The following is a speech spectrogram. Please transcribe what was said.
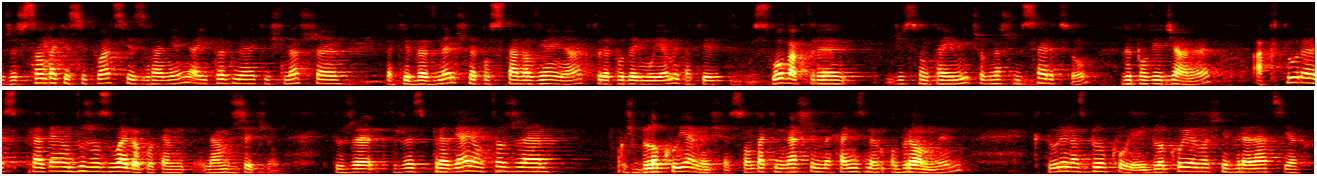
że są takie sytuacje zranienia i pewne jakieś nasze takie wewnętrzne postanowienia, które podejmujemy, takie słowa, które gdzieś są tajemniczo w naszym sercu wypowiedziane, a które sprawiają dużo złego potem nam w życiu. Które, które sprawiają to, że jakoś blokujemy się. Są takim naszym mechanizmem obronnym, który nas blokuje i blokuje właśnie w relacjach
